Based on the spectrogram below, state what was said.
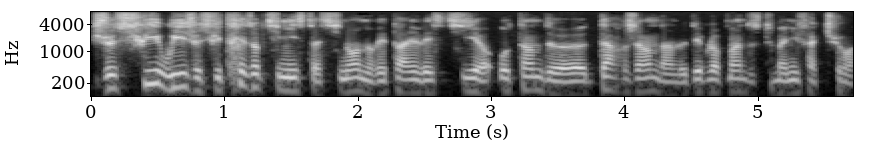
Je suis, oui, je suis très optimiste. Sinon, on n'aurait pas investi autant d'argent dans le développement de cette manufacture.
